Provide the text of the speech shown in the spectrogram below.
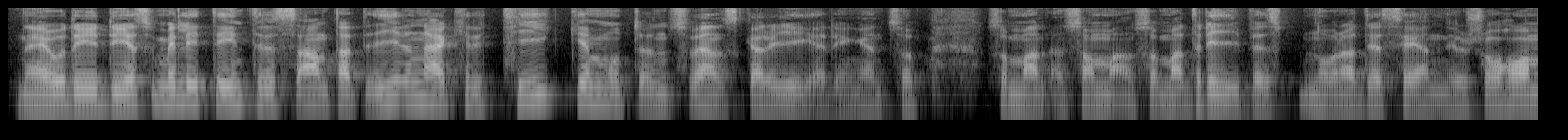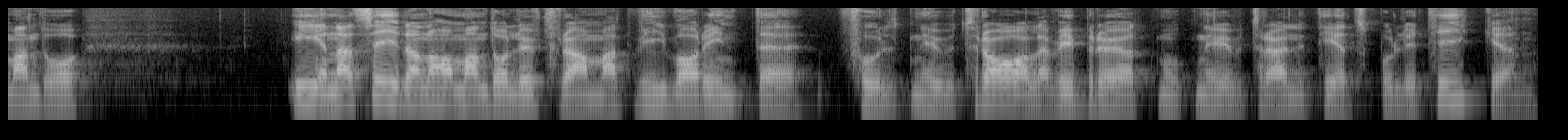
Nej, och det är det som är lite intressant, att i den här kritiken mot den svenska regeringen som, som, man, som, som har drivits några decennier så har man då Ena sidan har man då lyft fram att vi var inte fullt neutrala, vi bröt mot neutralitetspolitiken.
